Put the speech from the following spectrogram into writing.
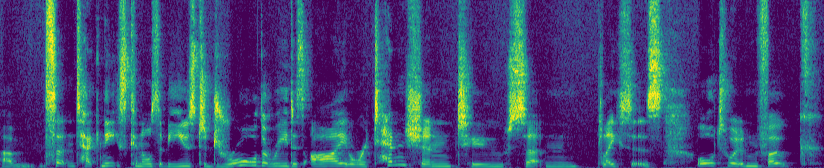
Um, certain techniques can also be used to draw the reader's eye or attention to certain places or to invoke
